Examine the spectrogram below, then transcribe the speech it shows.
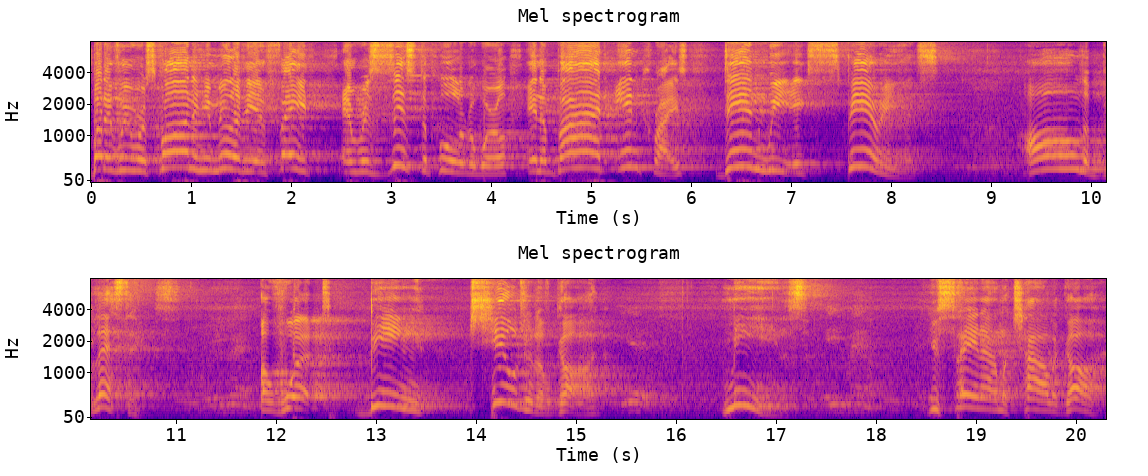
But if we respond in humility and faith and resist the pull of the world and abide in Christ, then we experience all the blessings of what being children of God means. You saying I'm a child of God.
